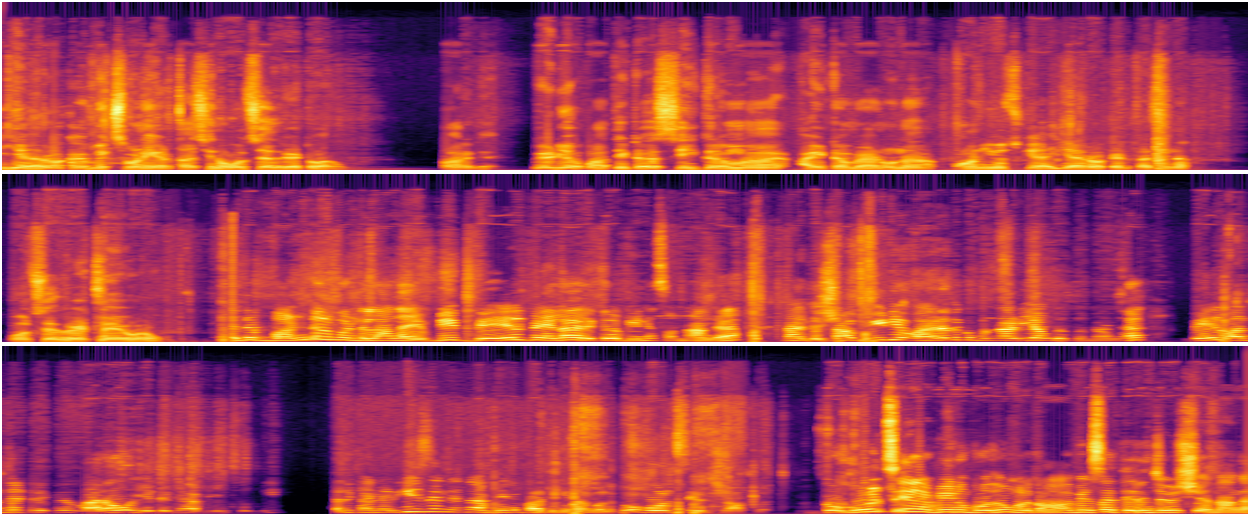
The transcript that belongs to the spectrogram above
ஐயாயிரரூவாக்கு மிக்ஸ் பண்ணி எடுத்தாச்சுன்னா ஹோல்சேல் ரேட் வரும். பாருங்கள் வீடியோ பார்த்துட்டு சீக்கிரமா ஐட்டம் வேணும்னா ஆன் யூஸ்க்கு ஐயாயிரரூவாக்கு எடுத்தாச்சுன்னா ஹோல்சேல் ரேட்லேயே வரும். பண்டல் பண்டலாங்க எப்படி வேல் வேலா இருக்கு அப்படின்னு சொன்னாங்க. நான் இந்த ஷாப் வீடியோ வர்றதுக்கு முன்னாடியே அவங்க சொன்னாங்க வேல் வந்துட்டு இருக்கு வரவும் எடுங்க அப்படின்னு சொல்லி. அதுக்கான ரீசன் என்ன அப்படின்னு பாத்தீங்கன்னா உங்களுக்கு ஹோல்சேல் ஷாப் ஸோ ஹோல்சேல் அப்படின்னும் போது உங்களுக்கு ஆப்வியஸாக தெரிஞ்ச விஷயம் தாங்க.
